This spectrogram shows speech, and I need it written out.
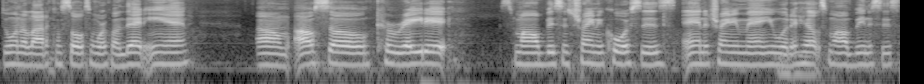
doing a lot of consulting work on that end. Um, also created small business training courses and a training manual to help small businesses.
